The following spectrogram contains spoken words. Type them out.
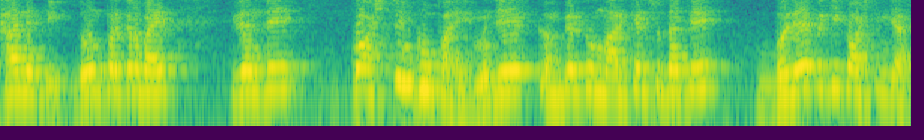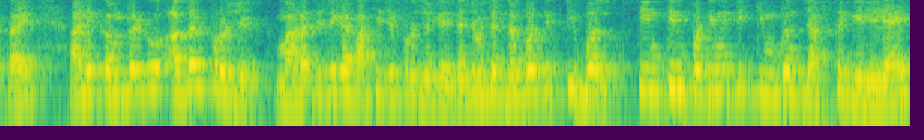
ठाण्यातील दोन प्रकल्प आहेत. त्यांचे कॉस्टिंग खूप आहे. म्हणजे कंपेअर टू मार्केट सुद्धा ते बऱ्यापैकी कॉस्टिंग जास्त आहे. आणि कंपेअर टू अदर प्रोजेक्ट म्हाडाचे जे काही बाकीचे प्रोजेक्ट आहेत त्याच्यापेक्षा डबल ते टिबल तीन तीन पटीने ती किंमत जास्त गेलेली आहे.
